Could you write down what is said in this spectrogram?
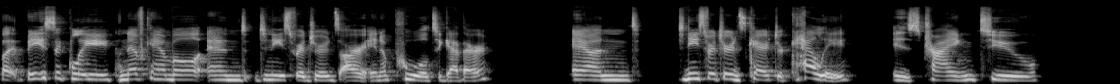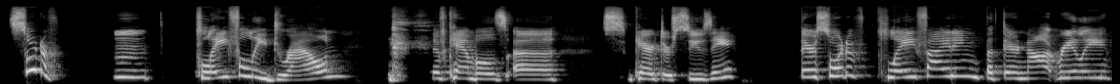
but basically, Nev Campbell and Denise Richards are in a pool together. And Denise Richards' character, Kelly, is trying to sort of mm, playfully drown Neve Campbell's uh, character, Susie. They're sort of play fighting, but they're not really.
